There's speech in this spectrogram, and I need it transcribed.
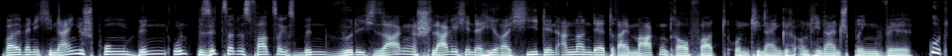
weil wenn ich hineingesprungen bin und Besitzer des Fahrzeugs bin, würde ich sagen, schlage ich in der Hierarchie den anderen, der drei Marken drauf hat und, und hineinspringen will. Gut.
